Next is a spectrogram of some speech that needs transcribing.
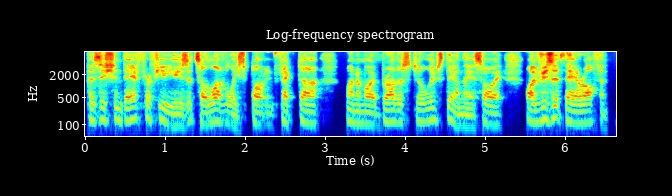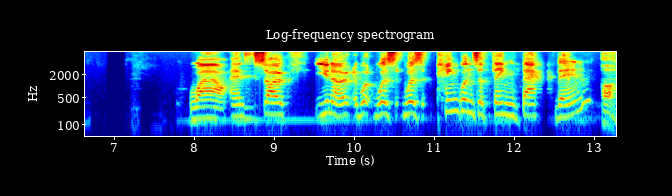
positioned there for a few years. It's a lovely spot. In fact, uh, one of my brothers still lives down there, so I, I visit there often. Wow! And so you know, was was penguins a thing back then? Oh,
